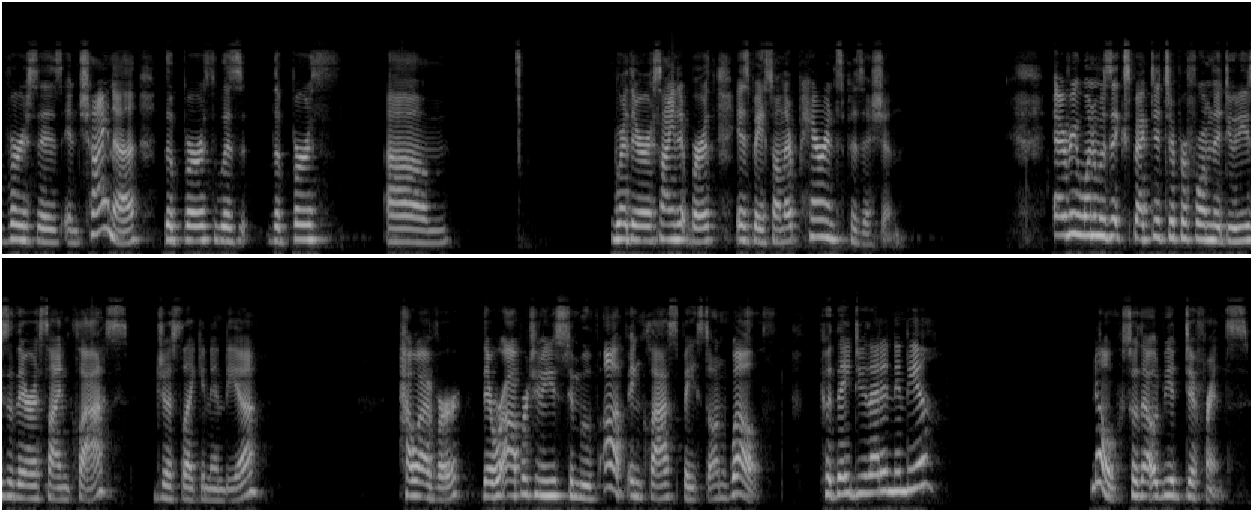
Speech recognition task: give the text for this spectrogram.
versus in China, the birth was the birth um, where they're assigned at birth is based on their parents' position. Everyone was expected to perform the duties of their assigned class, just like in India. However, there were opportunities to move up in class based on wealth. Could they do that in India? No, so that would be a difference.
